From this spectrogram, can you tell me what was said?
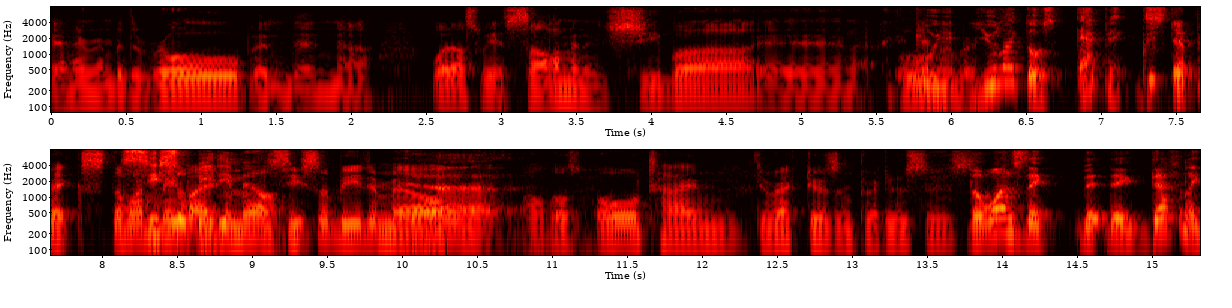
and I remember the robe, and then uh, what else we had? Solomon and Sheba, and I can't Oh, you, you like those epics? the epics, the one Cecil made by B. DeMille. Cecil B. DeMille, Yeah. all those old time directors and producers. the ones they, they they definitely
